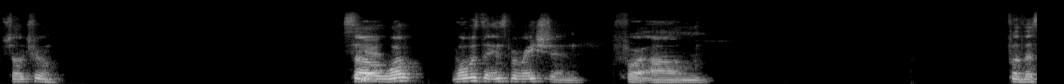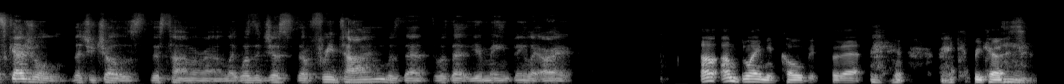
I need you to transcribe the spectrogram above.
so true. So Yeah. what what was the inspiration for um for the schedule that you chose this time around? Like was it just the free time? Was that was that your main thing? Like, all right, I- I'm blaming COVID for that because mm,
